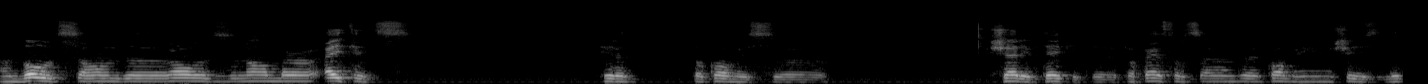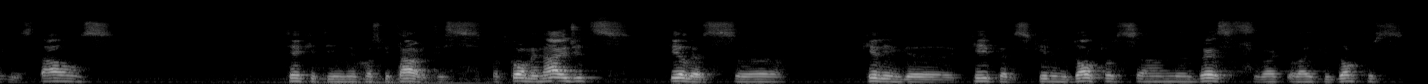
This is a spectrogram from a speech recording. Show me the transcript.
and votes on the roads number 18. Here at Tocom is uh, sheriff take it, uh, professors and uh, come she's little towns, take it in hospitalities, but come in killers, uh, killing uh, keepers, killing doctors, and uh, dress like, like doctors.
